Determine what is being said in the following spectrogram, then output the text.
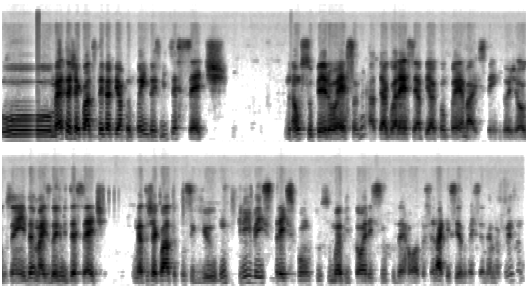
O Meta G4 teve a pior campanha em 2017. Não superou essa, né? Até agora essa é a pior campanha, mas tem dois jogos ainda. Mas em 2017 o Meta G4 conseguiu incríveis três pontos, uma vitória e cinco derrotas. Será que esse ano vai ser a mesma coisa? né?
